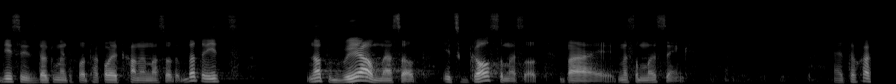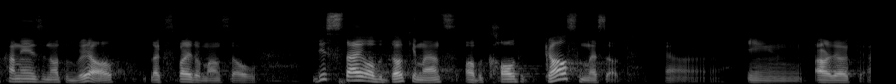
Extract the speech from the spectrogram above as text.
This is document for Takoyaki Kamen method, but it's not real method, it's ghost method by method missing. Uh, Tokakame is not real, like Spider-Man, so this style of documents are called ghost method uh, in other uh,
